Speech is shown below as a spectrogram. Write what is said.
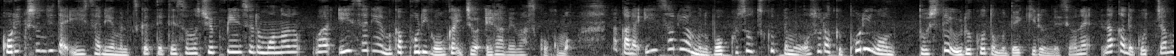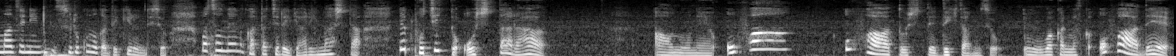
コレクション自体イーサリアムに作ってて、その出品するものはイーサリアムかポリゴンか一応選べます、ここも。だからイーサリアムのボックスを作ってもおそらくポリゴンとして売ることもできるんですよね。中でごっちゃ混ぜにすることができるんですよ。まあそんなような形でやりました。で、ポチッと押したら、あのね、オファー、オファーとしてできたんですよ。うん、わかりますか？オファーで、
